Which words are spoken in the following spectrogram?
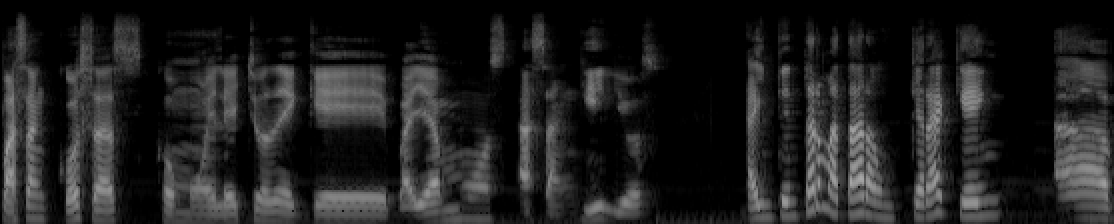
pasan cosas como el hecho de que vayamos a Sanguilios a intentar matar a un Kraken, a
